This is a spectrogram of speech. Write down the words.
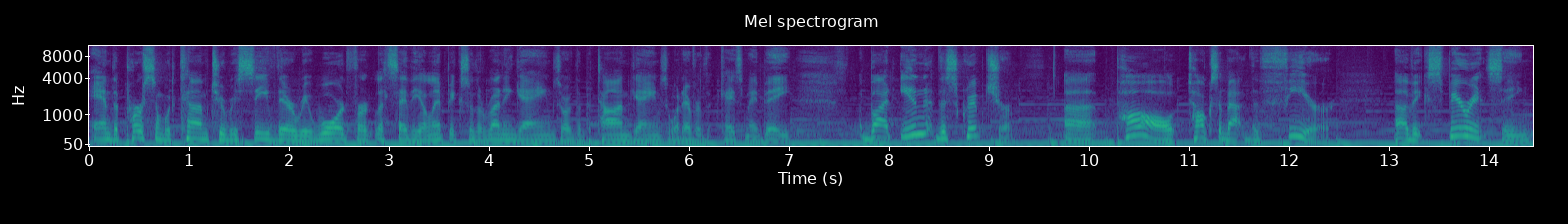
and the person would come to receive their reward for, let's say, the Olympics or the running games or the baton games, whatever the case may be. But in the scripture, uh, Paul talks about the fear of experiencing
